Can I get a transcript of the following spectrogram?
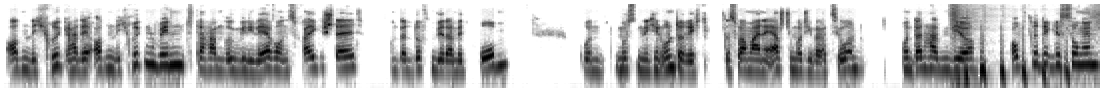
ordentlich Rück, hatte ordentlich Rückenwind. Da haben irgendwie die Lehrer uns freigestellt und dann durften wir damit proben und mussten nicht in Unterricht. Das war meine erste Motivation. Und dann haben wir Auftritte gesungen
